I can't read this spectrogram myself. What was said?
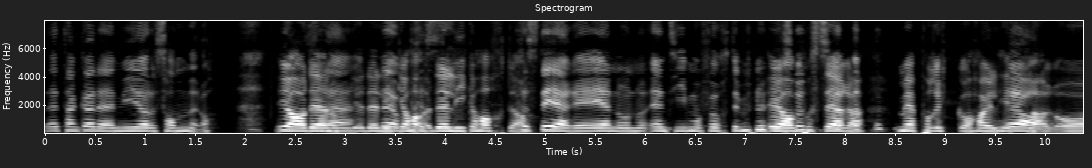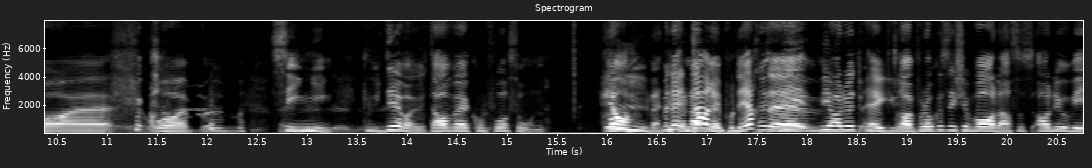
Jeg tenker det er mye av det samme, da. Ja, det er nok det- er like, det er like hardt, ja. Prestere i en, time og 40 minutter. Ja, prestere med parykk og Heil Hitler Ja. og, eh, og eh, Synging. Gud, det var ute av komfortsonen. Helvete, Ja, men jeg, der imponerte vi, vi hadde jo et oppdrag, for dere som ikke var der, så hadde jo vi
